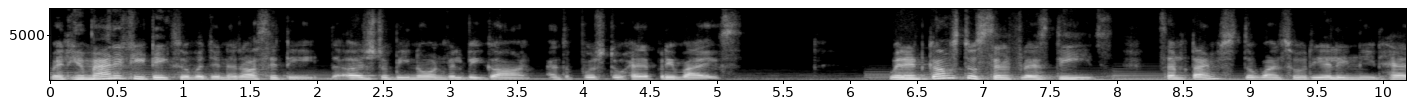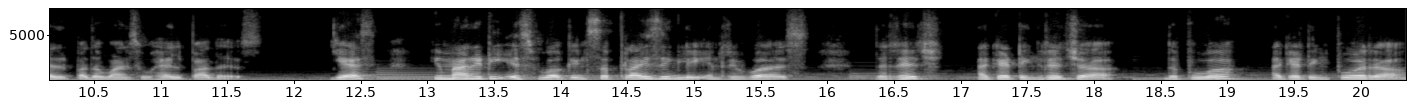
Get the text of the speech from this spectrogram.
When humanity takes over generosity, the urge to be known will be gone and the push to help revives. When it comes to selfless deeds, sometimes the ones who really need help are the ones who help others. Yes, humanity is working surprisingly in reverse. The rich are getting richer, the poor are getting poorer,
